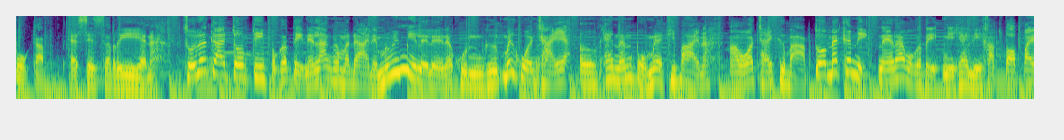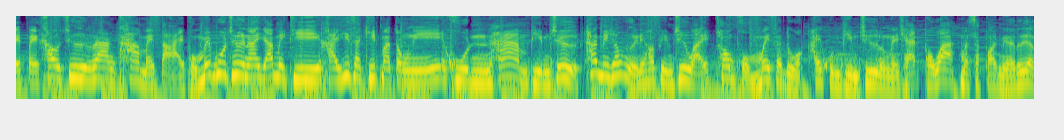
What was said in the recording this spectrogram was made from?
บวกกับอ c เซสซอรี่นะส่วนเรื่องการโจมตีปกติในร่างธรรมดาเนี่ยมันไม่มีเลยเลยนะคุณคือไม่ควรใช้อะเออแค่นั้นผมไม่อธิบายนะเอาว่าใช้คือบาปตัวแมคานิกในร่างปกติมีแค่นี้ครับต่อไปไปเข้าชื่อร่างท่าไม้ตาย ผมไม่พูดชื่อนะย้ำอีกทีใครที่สคริปมาตรงนี้คุณห้ามพิมพ์ชื่อ ถ้ามีช่องอื่นที่เขาพิมพ์ชื่อไว้ ช่องผมไม่สะดวกให้คุณพิมพ์ชื่อลงในแชทเพราะว่ามันสปอยเนื้อเรื่อง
